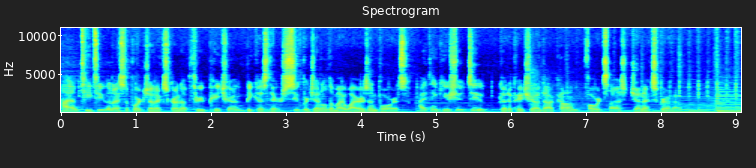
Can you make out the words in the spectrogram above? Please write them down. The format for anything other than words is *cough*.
Hi, I'm T2 and I support Gen X Grown Up through Patreon because they're super gentle to my wires and boards. I think you should too. Go to patreon.com forward slash Gen X Grown Up.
